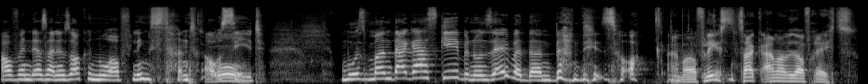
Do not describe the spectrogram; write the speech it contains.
Auch wenn der seine Socke nur auf links dann aussieht. Muss man da Gas geben und selber dann, dann die Socken. Einmal auf links, zack, einmal wieder auf rechts.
